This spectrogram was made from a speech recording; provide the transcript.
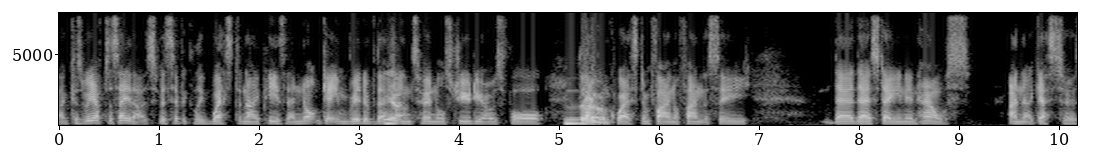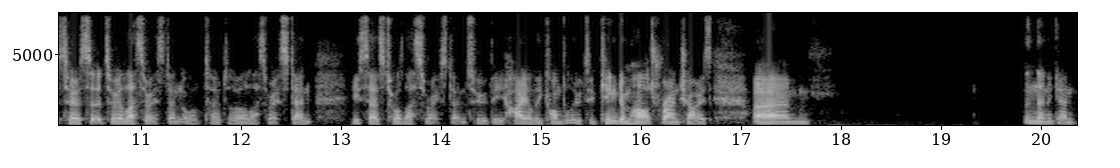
Because we have to say that specifically Western IPs, they're not getting rid of their Yeah. internal studios for Dragon Quest and Final Fantasy. They're they're staying in house. And I guess to, to to a lesser extent, or to, to a lesser extent, he says to a lesser extent to the highly convoluted Kingdom Hearts franchise. Um, and then again,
